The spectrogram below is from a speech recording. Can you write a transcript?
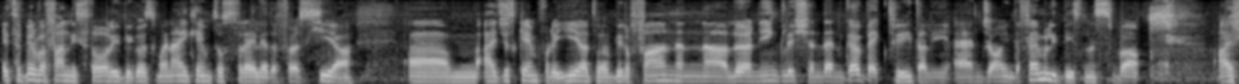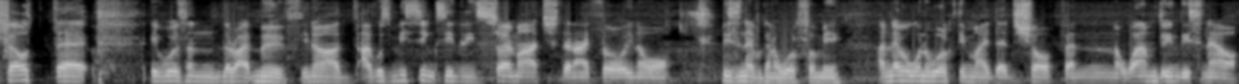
it's a bit of a funny story because when I came to Australia the first year, um, I just came for a year to have a bit of fun and uh, learn English, and then go back to Italy and join the family business. But I felt that it wasn't the right move. You know, I, I was missing Sydney so much that I thought, you know, this is never going to work for me. I never want to work in my dad's shop, and why I'm doing this now.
